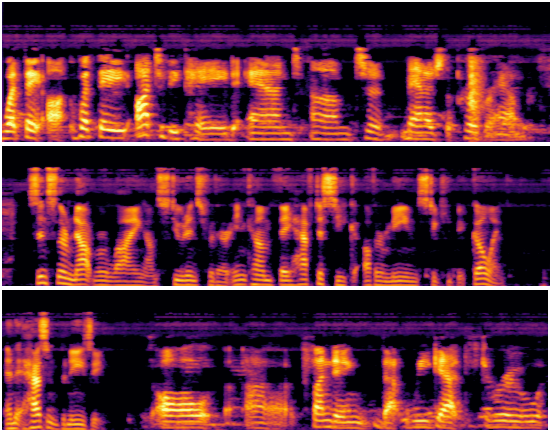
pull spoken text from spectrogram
what they ought, what they ought to be paid and um, to manage the program. Since they're not relying on students for their income, they have to seek other means to keep it going, and it hasn't been easy. It's all uh, funding that we get through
